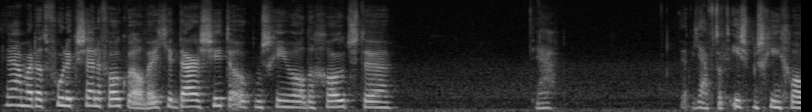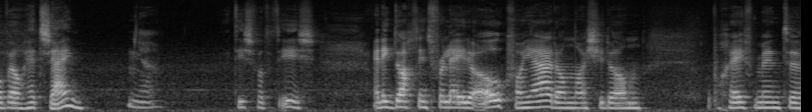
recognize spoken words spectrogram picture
Ja, maar dat voel ik zelf ook wel. Weet je, daar zitten ook misschien wel de grootste. Ja. Ja, of dat is misschien gewoon wel het zijn. Ja, Het is wat het is. En ik dacht in het verleden ook van ja, dan als je dan op een gegeven moment eh,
